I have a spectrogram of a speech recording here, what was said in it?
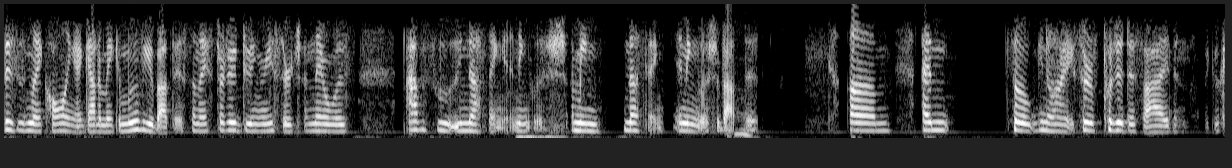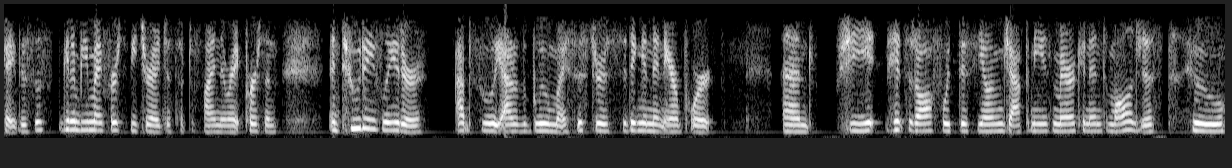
this is my calling. I got to make a movie about this. And I started doing research, and there was absolutely nothing in English. I mean, nothing in English about this. Um, and so, you know, I sort of put it aside and like, okay, this is going to be my first feature. I just have to find the right person. And two days later, absolutely out of the blue, my sister is sitting in an airport, and she hits it off with this young Japanese American entomologist who,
